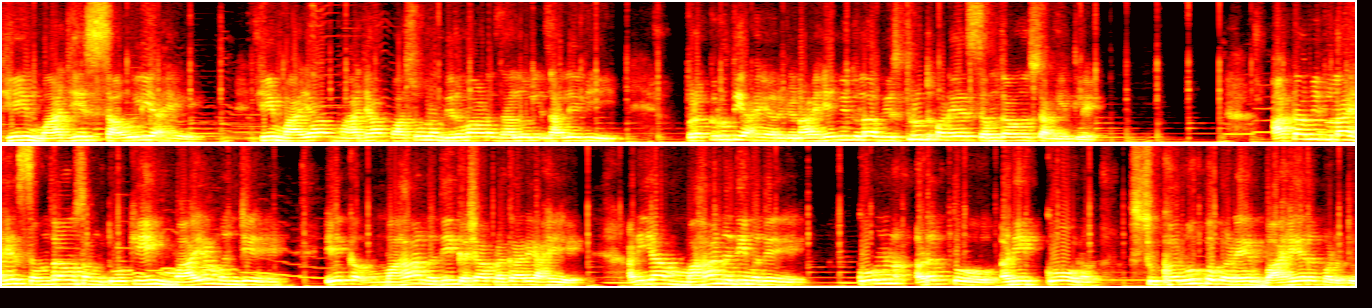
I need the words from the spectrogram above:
ही माझी सावली आहे. ही माया माझ्यापासून निर्माण झालो झालेली प्रकृती आहे अर्जुना. हे मी तुला विस्तृतपणे समजावून सांगितले. आता मी तुला हे समजावून सांगतो की ही माया म्हणजे एक महानदी कशा प्रकारे आहे? आणि या महानदीमध्ये कोण अडकतो आणि कोण सुखरूपपणे बाहेर पडतो?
